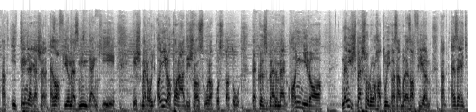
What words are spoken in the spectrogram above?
Tehát itt ténylegesen ez a film, ez mindenkié. És mert hogy annyira parádésan szórakoztató, de közben meg annyira nem is besorolható igazából ez a film. Tehát ez egy,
